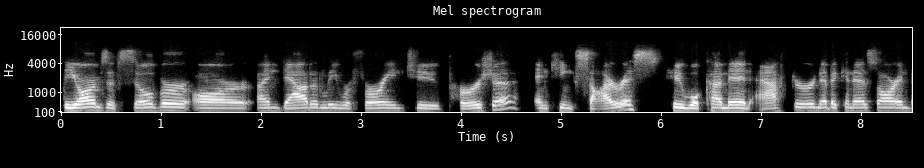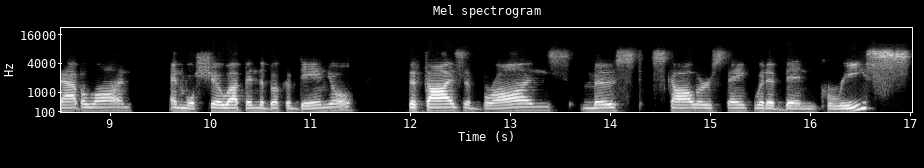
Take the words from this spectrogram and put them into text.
The arms of silver are undoubtedly referring to Persia and King Cyrus, who will come in after Nebuchadnezzar in Babylon and will show up in the book of Daniel. The thighs of bronze, most scholars think would have been Greece,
